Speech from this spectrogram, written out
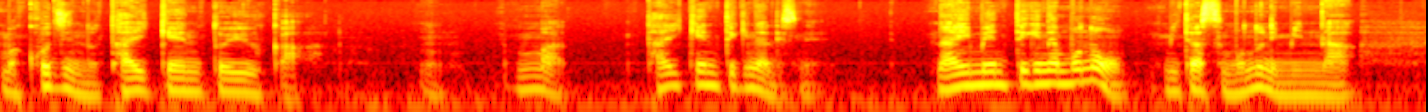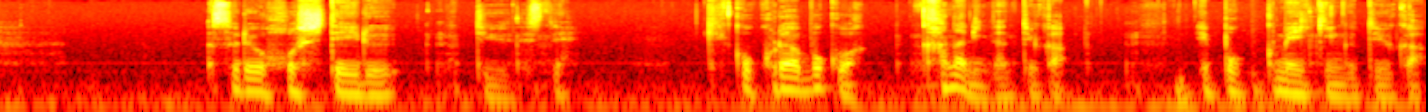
まあ、個人の体験というか、うん、まあ体験的なですね。内面的なものを満たすものにみんなそれを欲しているっていうですね。結構これは僕はかなりなんていうかエポックメイキングというか、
